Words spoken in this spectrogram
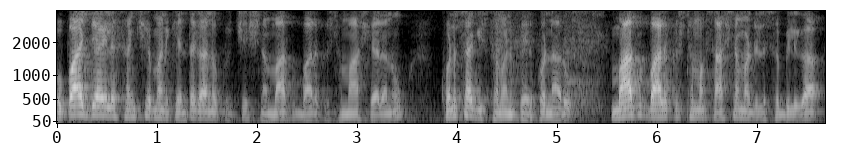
ఉపాధ్యాయుల సంక్షేమానికి ఎంతగానో కృషి చేసిన మార్పు బాలకృష్ణ ఆశయాలను కొనసాగిస్తామని పేర్కొన్నారు. మార్పు బాలకృష్ణ శాసనమండలి సభ్యులుగా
